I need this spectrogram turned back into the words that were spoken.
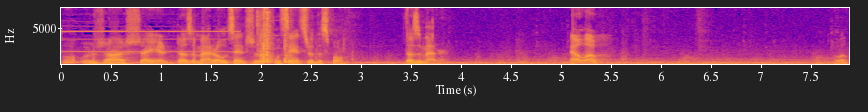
what was I saying? Doesn't matter. Let's answer. Let's answer this phone. Doesn't matter. Hello. Hello.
